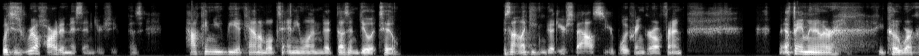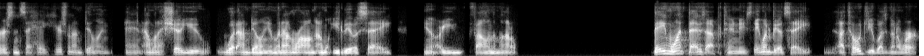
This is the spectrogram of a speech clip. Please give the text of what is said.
which is real hard in this industry because how can you be accountable to anyone that doesn't do it too? It's not like you can go to your spouse, your boyfriend, girlfriend, a family member, your coworkers, and say, "Hey, here's what I'm doing, and I want to show you what I'm doing. And when I'm wrong, I want you to be able to say, you know, are you following the model?" They want those opportunities. They want to be able to say, "I told you it wasn't going to work,"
